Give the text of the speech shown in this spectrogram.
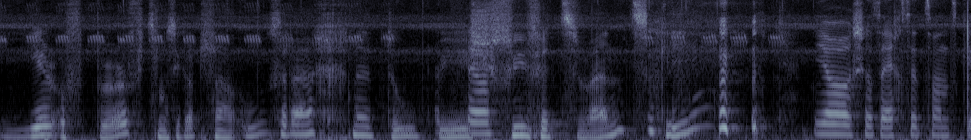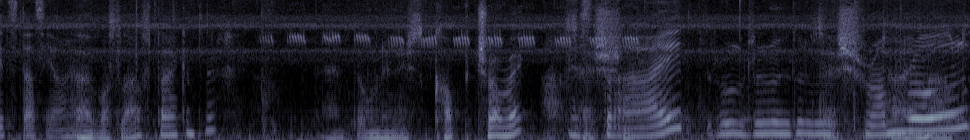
Year of Birth, jetzt muss ich gerade schnell ausrechnen. Du bist ja. 25. ja, schon 26 gibt es das Jahr. Ja. Äh, was läuft eigentlich? Äh, da unten ist das Capture weg. Das ist drei. Drumroll.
